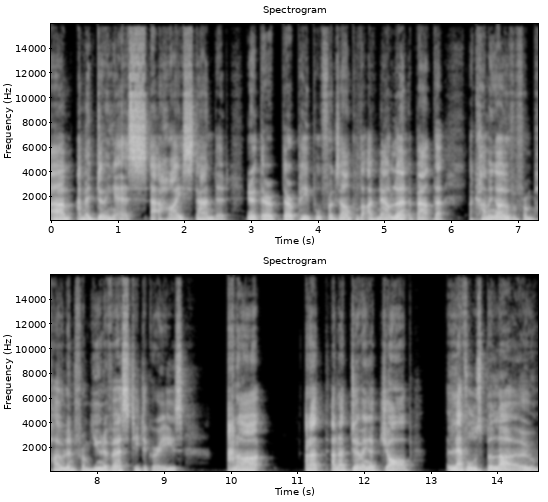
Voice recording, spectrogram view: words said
Um, and they're doing it at a, at a high standard. You know, there are, there are people, for example, that I've now learnt about that are coming over from Poland from university degrees, and are and are and are doing a job levels below.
